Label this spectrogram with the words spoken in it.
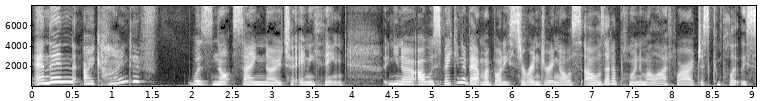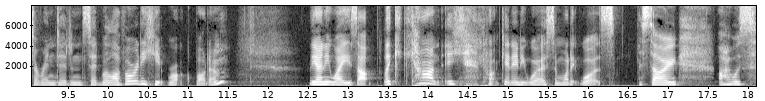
And then I kind of was not saying no to anything. You know, I was speaking about my body surrendering. I was I was at a point in my life where I just completely surrendered and said, "Well, I've already hit rock bottom. The only way is up. Like it can't it cannot get any worse than what it was." So, I was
